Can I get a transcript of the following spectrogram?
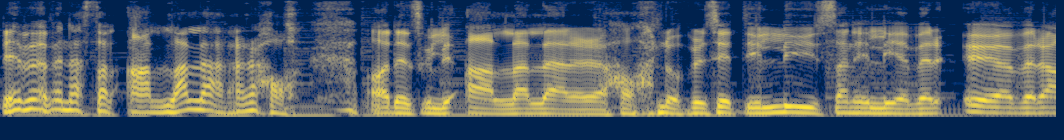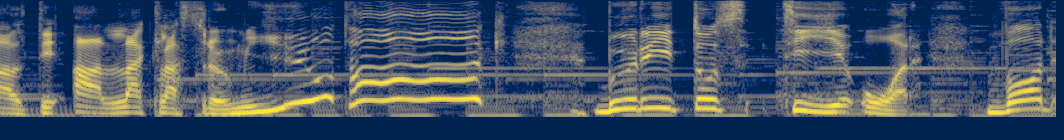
Det behöver nästan alla lärare ha. Ja, det skulle alla lärare ha då, för det sitter ju lysande elever överallt i alla klassrum. Jo tack! Burritos 10 år. Vad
